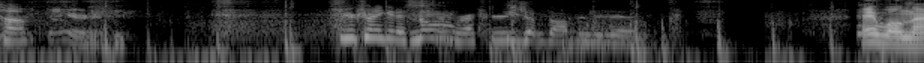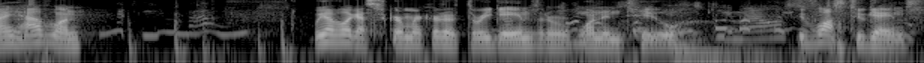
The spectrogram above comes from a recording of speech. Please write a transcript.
tough. There. We were trying to get a No, scrim record. He jumped off into the. Hey, well now you have one. We have like a scrim record of three games and we're one and two. We've lost two games.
